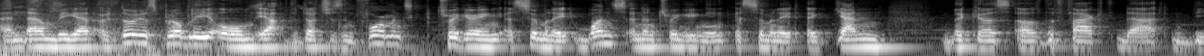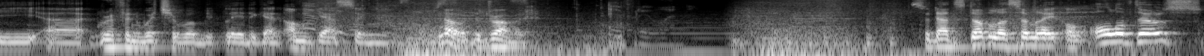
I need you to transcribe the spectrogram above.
and then we get Artorius probably on, yeah, the Duchess Informant, triggering Assimilate once and then triggering Assimilate again because of the fact that the uh, Griffin Witcher will be played again. I'm guessing. No, the drummer. So that's double Assimilate on all of those.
